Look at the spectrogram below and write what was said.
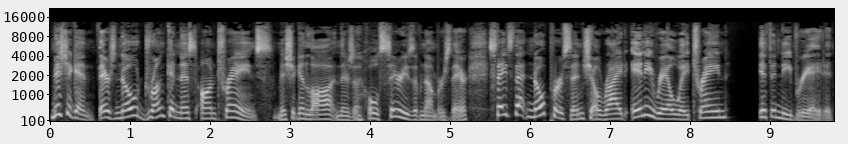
Michigan, there's no drunkenness on trains. Michigan law, and there's a whole series of numbers there, states that no person shall ride any railway train if inebriated.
